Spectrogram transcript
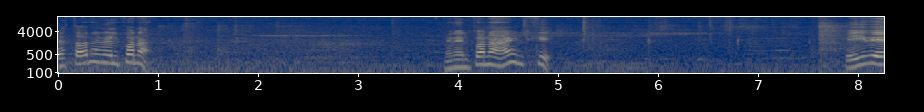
వేస్తావు? నేను వెళ్ళిపోనా? నేను వెళ్ళిపోనా ఇంటికి? ఎయ్యివే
